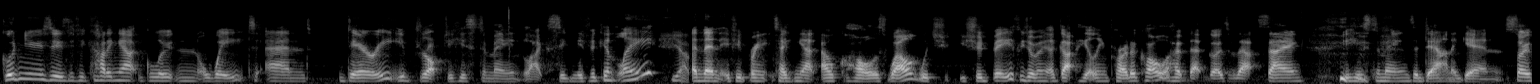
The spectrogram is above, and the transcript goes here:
good news is if you're cutting out gluten or wheat and dairy, you've dropped your histamine like significantly. Yep. And then if you're bring, taking out alcohol as well, which you should be if you're doing a gut healing protocol, I hope that goes without saying, your histamines are down again. So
